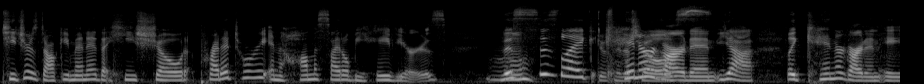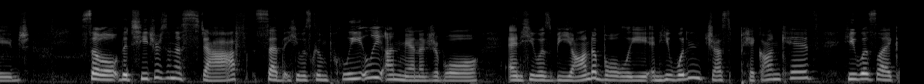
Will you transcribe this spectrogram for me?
Teachers documented that he showed predatory and homicidal behaviors. This mm. is like Gives me the chills. kindergarten. Yeah, like kindergarten age. So the teachers and the staff said that he was completely unmanageable and he was beyond a bully and he wouldn't just pick on kids. He was like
